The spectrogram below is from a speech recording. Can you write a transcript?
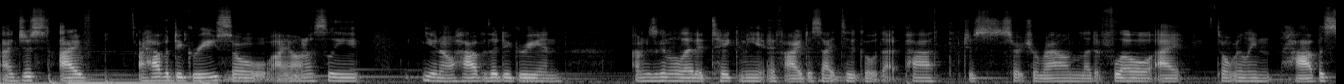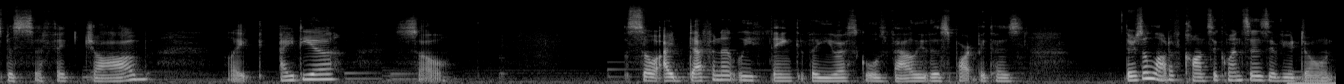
I just I've I have a degree, so I honestly, you know, have the degree and I'm just gonna let it take me if I decide to go that path. Just search around, let it flow. I don't really have a specific job like idea. So so I definitely think the US schools value this part because there's a lot of consequences if you don't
